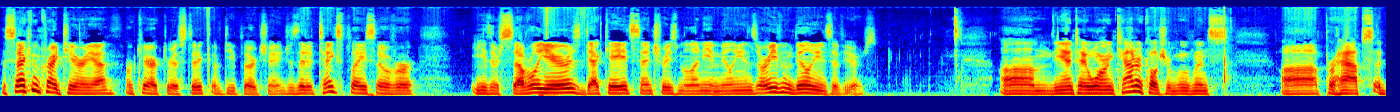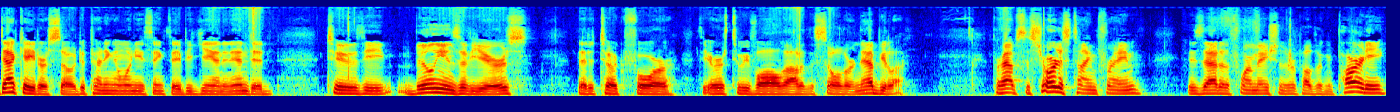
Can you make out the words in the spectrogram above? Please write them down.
The second criteria or characteristic of deep layer change is that it takes place over either several years, decades, centuries, millennia, millions, or even billions of years. Um, the anti war and counterculture movements, uh, perhaps a decade or so, depending on when you think they began and ended, to the billions of years that it took for the Earth to evolve out of the solar nebula. Perhaps the shortest time frame is that of the formation of the Republican Party,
